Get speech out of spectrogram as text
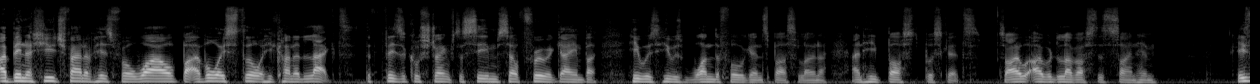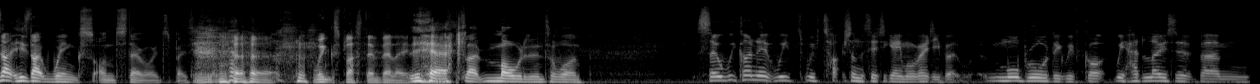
I've been a huge fan of his for a while, but I've always thought he kind of lacked the physical strength to see himself through a game. But he was he was wonderful against Barcelona, and he bossed Busquets. So I, I would love us to sign him. He's like he's like Winks on steroids, basically. Winks plus Dembele. yeah, like molded into one. So we kind of we we've touched on the City game already, but more broadly, we've got we had loads of um,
